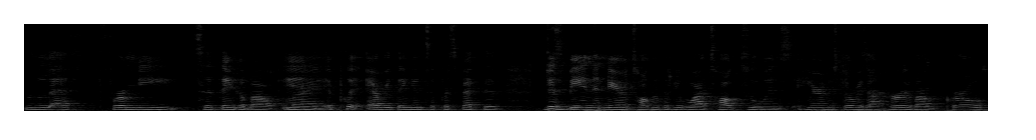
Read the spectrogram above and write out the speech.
left for me to think about, and Right. it put everything into perspective. Just being in there and talking to the people I talked to and hearing the stories I heard about girls.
